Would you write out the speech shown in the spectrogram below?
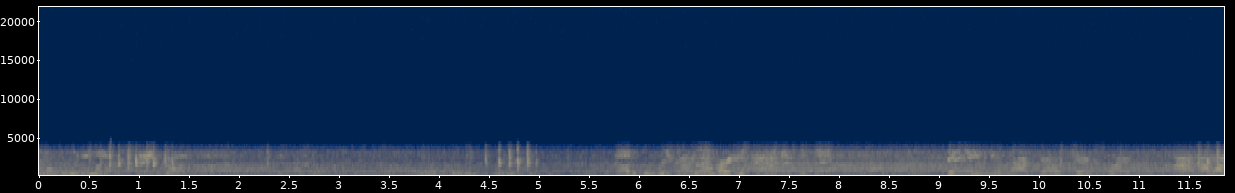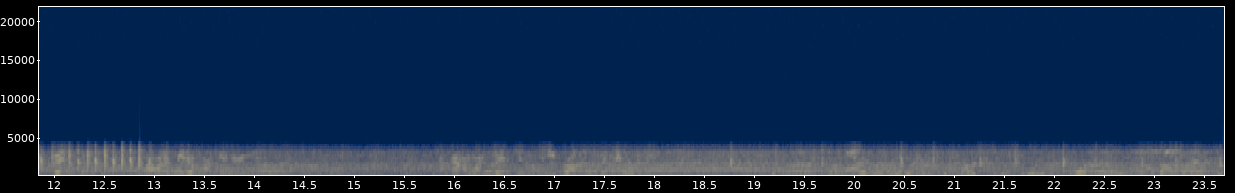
Ooh, with a little stank on it. Out of the ring The neck. Dang, you knocked out Jack Swagger. Man, I want vengeance. I want to beat up Mark Henry. I kind of want vengeance. He brought the big show to me. Mercilessly, forcing shot after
